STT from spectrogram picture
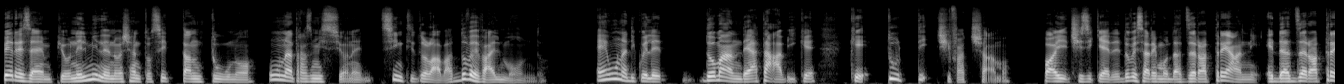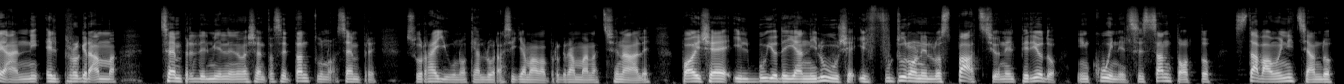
per esempio, nel 1971 una trasmissione si intitolava Dove va il mondo? È una di quelle domande ataviche che tutti ci facciamo. Poi ci si chiede dove saremo da 0 a 3 anni e da 0 a 3 anni è il programma sempre del 1971, sempre su Rai 1 che allora si chiamava Programma Nazionale. Poi c'è Il buio degli anni luce, Il futuro nello spazio, nel periodo in cui nel 68 stavamo iniziando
